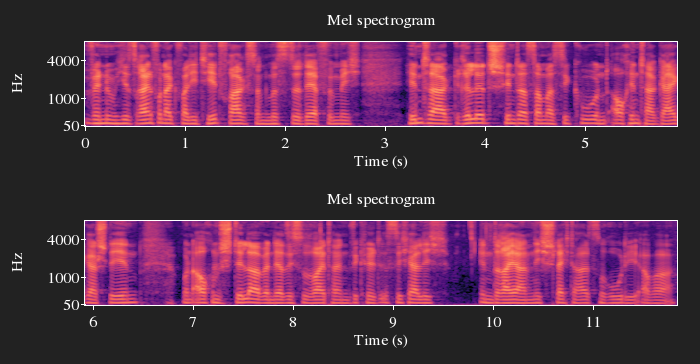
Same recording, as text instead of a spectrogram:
wenn du mich jetzt rein von der Qualität fragst, dann müsste der für mich hinter Grillitsch, hinter Samasiku und auch hinter Geiger stehen. Und auch ein Stiller, wenn der sich so weiterentwickelt, ist sicherlich in drei Jahren nicht schlechter als ein Rudi, aber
